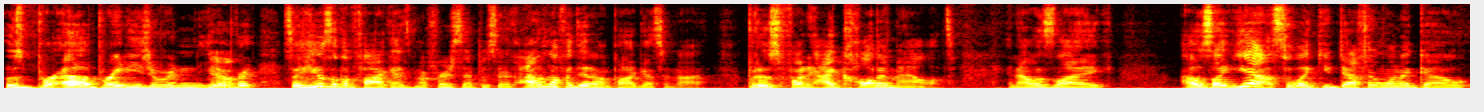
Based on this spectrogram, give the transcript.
was Br- uh, Brady Jordan. You know Yeah. Bra- so he was on the podcast, my first episode. I don't know if I did it on a podcast or not, but it was funny. I called him out, and I was like, I was like, yeah. So like, you definitely want to go.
